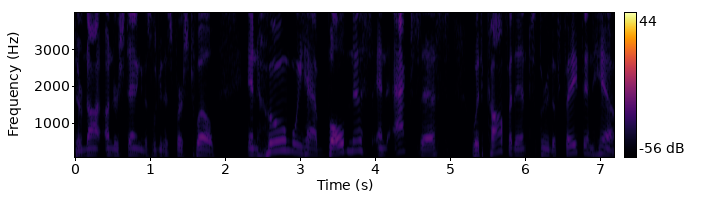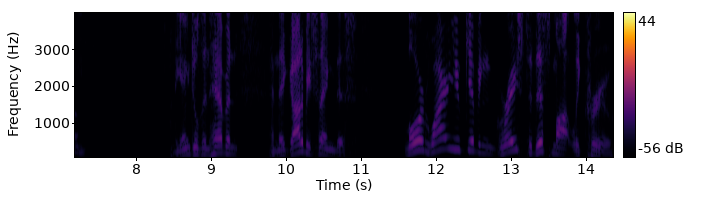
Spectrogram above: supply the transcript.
They're not understanding this. Look at this, verse 12. In whom we have boldness and access with confidence through the faith in Him. The angels in heaven, and they got to be saying this Lord, why are you giving grace to this motley crew?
